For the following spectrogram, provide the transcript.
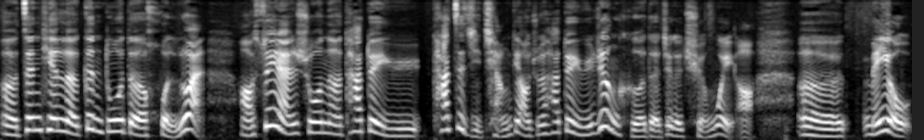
呃，增添了更多的混乱啊。虽然说呢，他对于他自己强调，就是他对于任何的这个权位啊，呃，没有，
